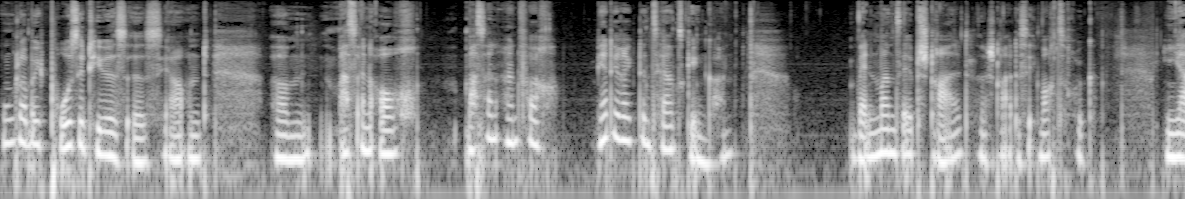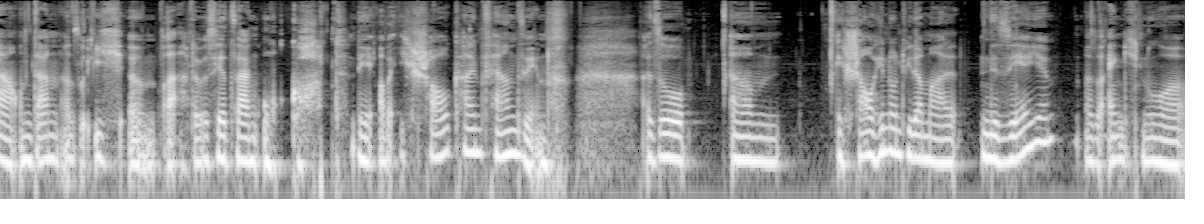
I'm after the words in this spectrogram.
unglaublich Positives ist, ja, und ähm, was einen auch, was einen einfach mehr direkt ins Herz gehen kann. Wenn man selbst strahlt, dann strahlt es eben auch zurück. Ja, und dann, also ich, ähm, ach, da wirst du jetzt sagen, oh Gott, nee, aber ich schaue kein Fernsehen. Also ähm, ich schaue hin und wieder mal eine Serie, also eigentlich nur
